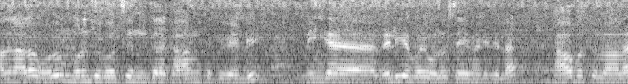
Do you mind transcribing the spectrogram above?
அதனால் ஒழுவு முறிஞ்சு போச்சுங்கிற காரணத்துக்கு வேண்டி நீங்கள் வெளியே போய் ஒழுவு செய்ய வேண்டியதில்லை. ஆபத்துள்ளால்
